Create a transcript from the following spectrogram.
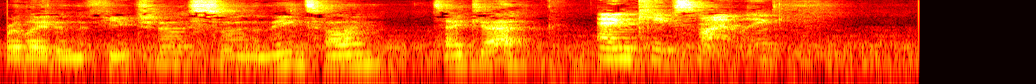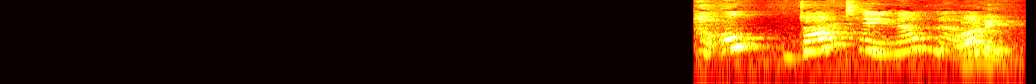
relayed in the future. So, in the meantime, take care. And keep smiling. Oh, Dante, no, no. Buddy.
